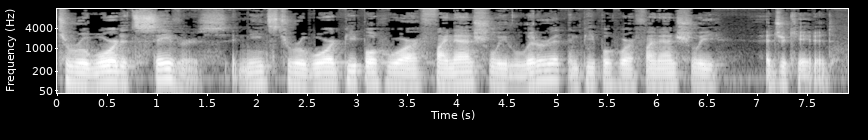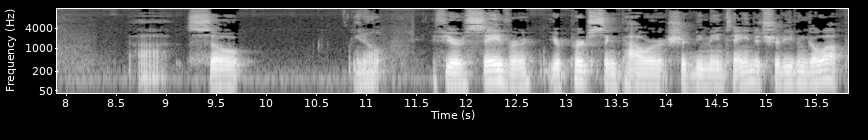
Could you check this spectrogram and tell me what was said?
to reward its savers. It needs to reward people who are financially literate and people who are financially educated. Uh, so, you know, if you're a saver, your purchasing power should be maintained. It should even go up.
